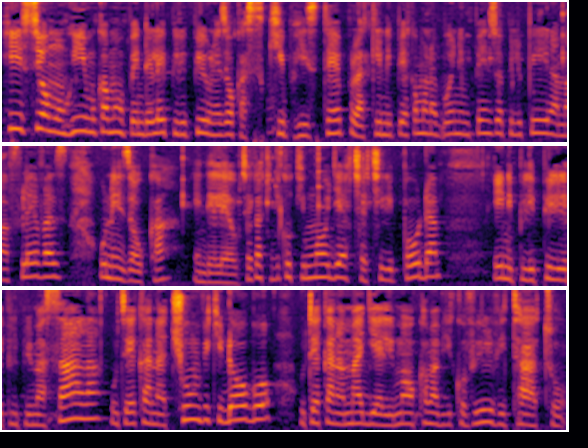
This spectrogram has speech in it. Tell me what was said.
Hii sio muhimu kama upendelee pilipili unaweza ukaskip hii step lakini pia kama wewe ni mpenzi wa pilipili na maflavors unaweza ukaendelea. Utaweka kijiko kimoja cha chili powder. Hii ni pilipili ile pilipili masala. Utaweka na chumvi kidogo. Utaweka na maji ya limao kama vijiko viwili vitatu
